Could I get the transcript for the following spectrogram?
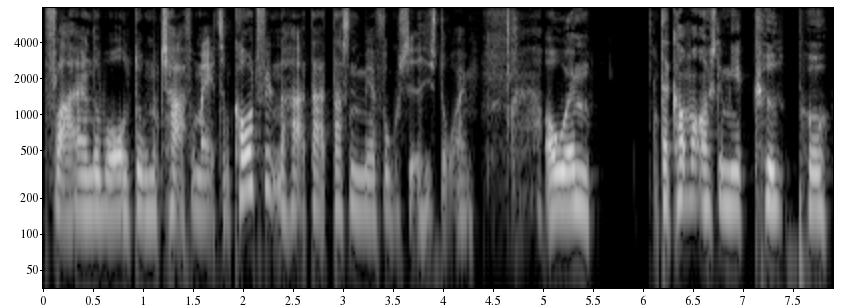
fly on the wall dokumentarformat, som kortfilmene har. Der, der er sådan en mere fokuseret historie. Og øh, der kommer også lidt mere kød på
